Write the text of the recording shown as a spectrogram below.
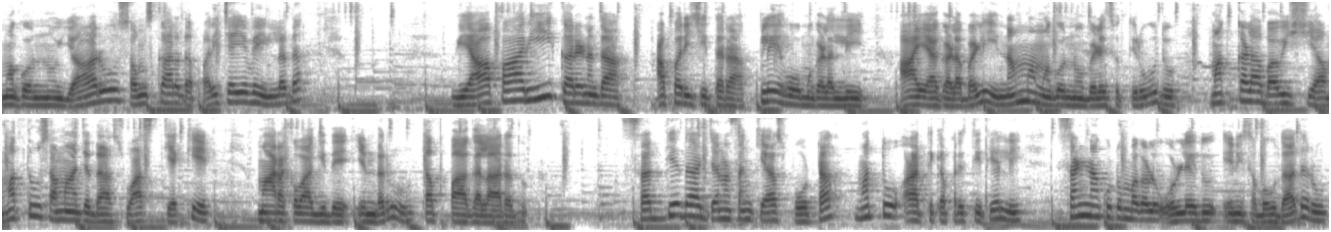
ಮಗುವನ್ನು ಯಾರೂ ಸಂಸ್ಕಾರದ ಪರಿಚಯವೇ ಇಲ್ಲದ ವ್ಯಾಪಾರೀಕರಣದ ಅಪರಿಚಿತರ ಪ್ಲೇ ಹೋಮ್ಗಳಲ್ಲಿ ಆಯಾಗಳ ಬಳಿ ನಮ್ಮ ಮಗನ್ನು ಬೆಳೆಸುತ್ತಿರುವುದು ಮಕ್ಕಳ ಭವಿಷ್ಯ ಮತ್ತು ಸಮಾಜದ ಸ್ವಾಸ್ಥ್ಯಕ್ಕೆ ಮಾರಕವಾಗಿದೆ ಎಂದರೂ ತಪ್ಪಾಗಲಾರದು. ಸದ್ಯದ ಜನಸಂಖ್ಯಾ ಸ್ಫೋಟ ಮತ್ತು ಆರ್ಥಿಕ ಪರಿಸ್ಥಿತಿಯಲ್ಲಿ ಸಣ್ಣ ಕುಟುಂಬಗಳು ಒಳ್ಳೆಯದು ಎನಿಸಬಹುದಾದರೂ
